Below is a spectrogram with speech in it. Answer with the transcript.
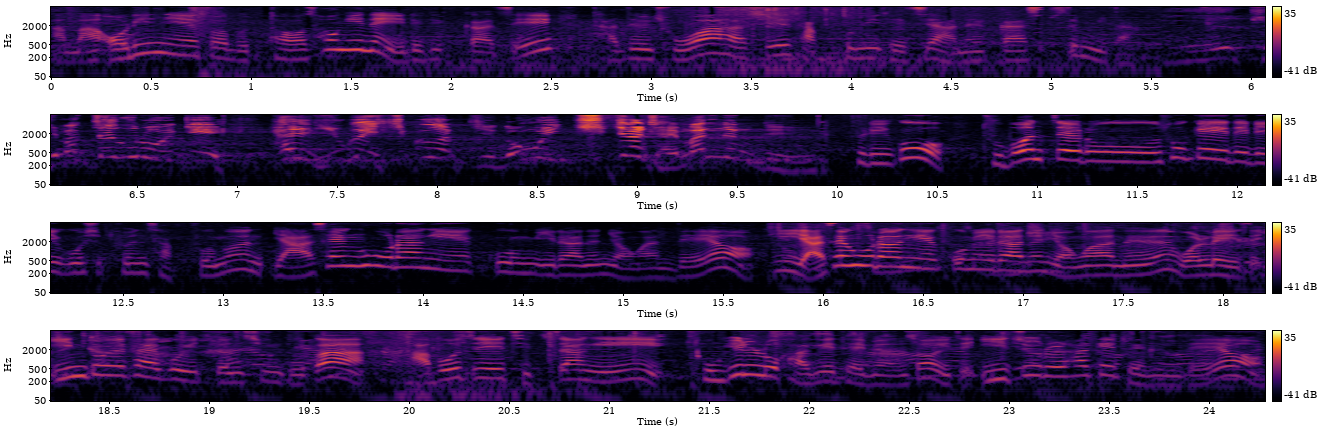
아마 어린이에서부터 성인에 이르기까지 다들 좋아하실 작품이 되지 않을까 싶습니다. 오, 개막작으로 이게 할 이유가 있을 것 같아요. 너무 이 취지랑 잘 맞는데. 그리고 두 번째로 소개해드리고 싶은 작품은 야생 호랑이의 꿈이라는 영화인데요. 이 야생 호랑이의 꿈이라는 영화는 원래 이제 인도에 살고 있던 친구가 아버지의 직장이 독일로 가게 되면서 이제 이주를 하게 되는데요.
